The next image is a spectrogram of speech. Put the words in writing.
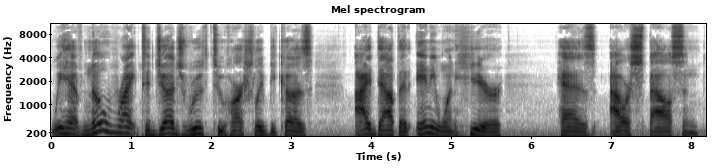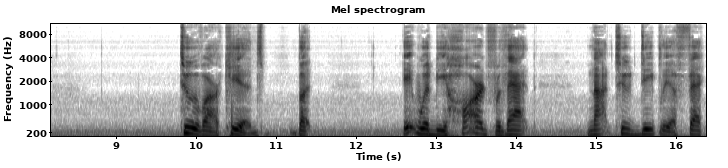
we have no right to judge Ruth too harshly because I doubt that anyone here has our spouse and two of our kids, but it would be hard for that not to deeply affect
